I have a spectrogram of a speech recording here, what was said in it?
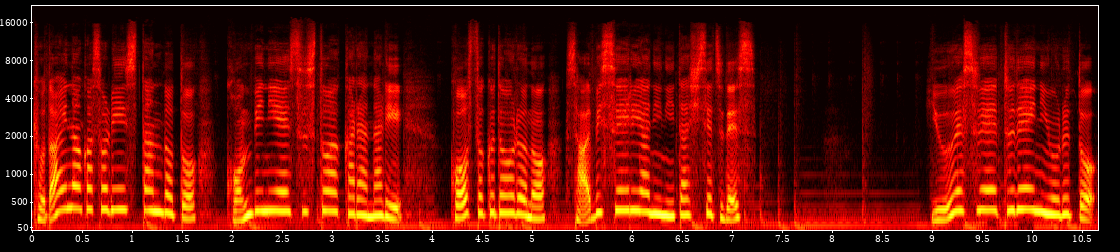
巨大なガソリンスタンドとコンビニエンスストアからなり高速道路のサービスエリアに似た施設です。USA Today によると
